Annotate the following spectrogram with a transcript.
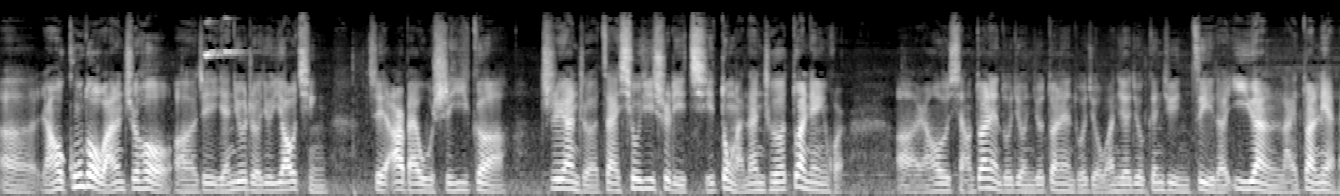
呃，然后工作完了之后，呃，这研究者就邀请这二百五十一个志愿者在休息室里骑动感单车锻炼一会儿，啊、然后想锻炼多久你就锻炼多久，完全就根据你自己的意愿来锻炼。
